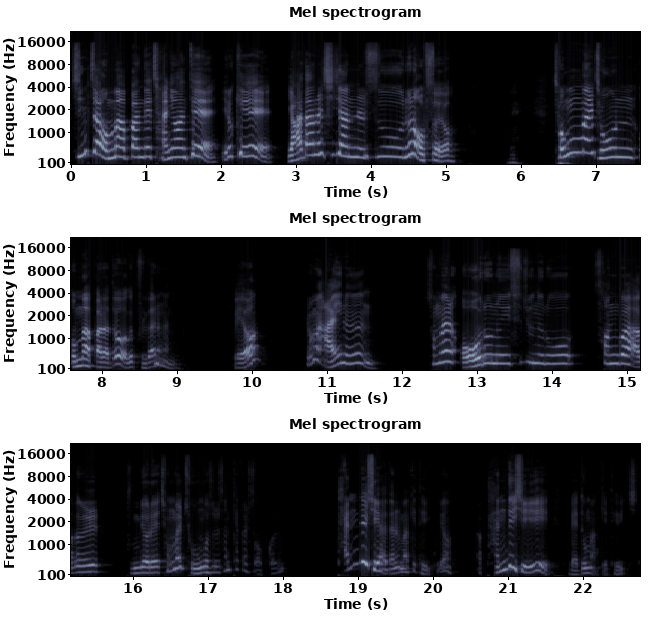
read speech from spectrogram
진짜 엄마 아빠인데 자녀한테 이렇게 야단을 치지 않을 수는 없어요. 네. 정말 좋은 엄마 아빠라도 불가능합니다. 왜요? 그러면 아이는 정말 어른의 수준으로 선과 악을 분별해 정말 좋은 것을 선택할 수 없거든요. 반드시 야단을 맞게 돼 있고요. 반드시 매도 맞게 되어 있죠.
